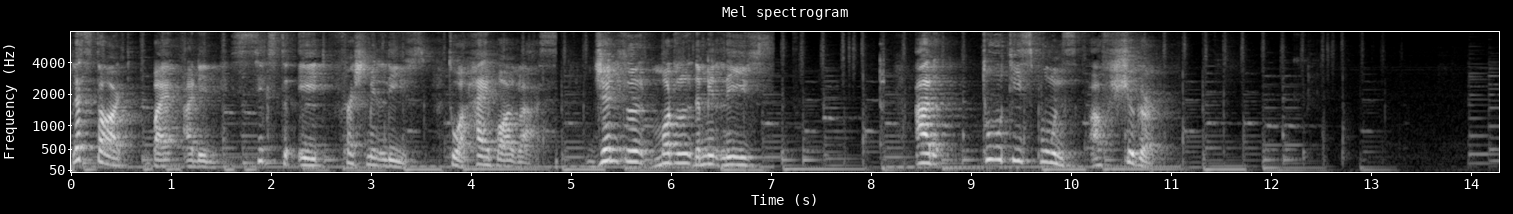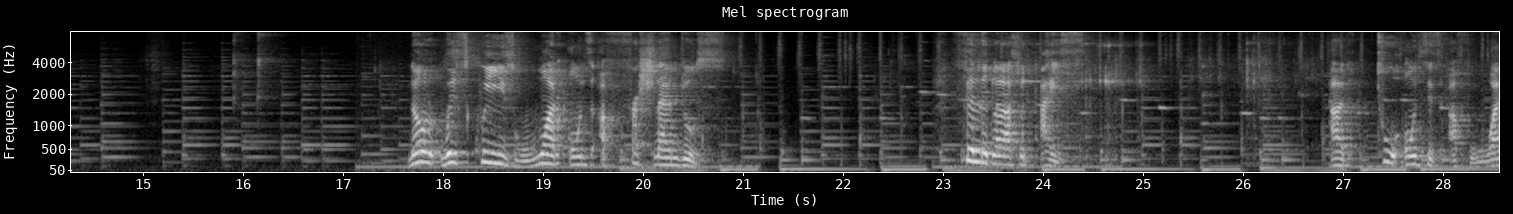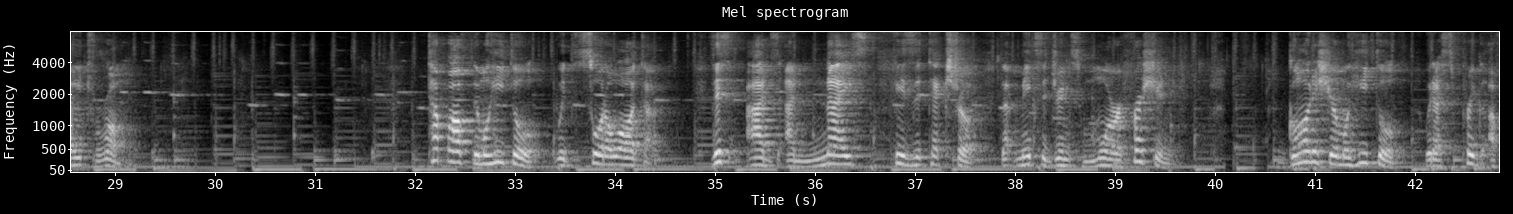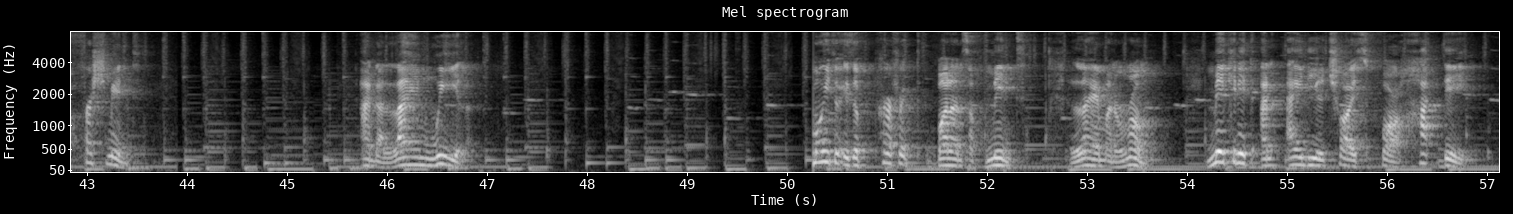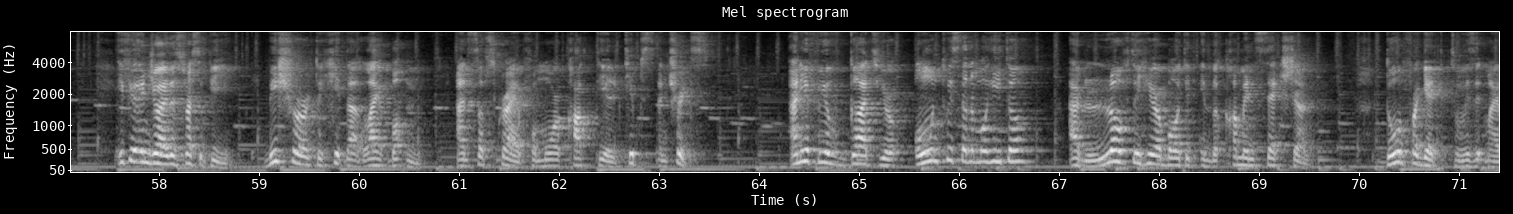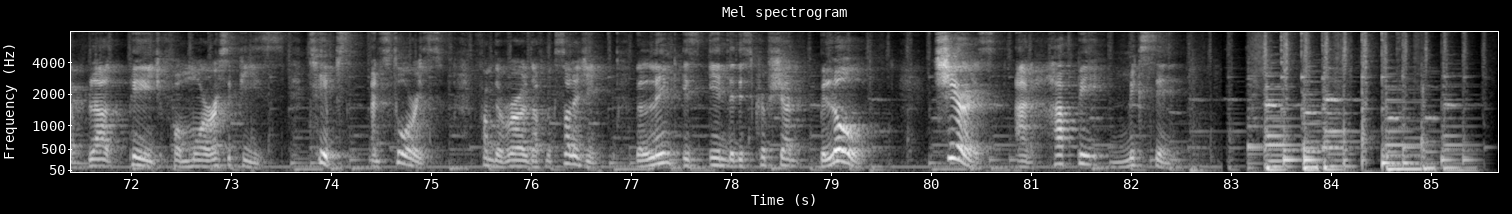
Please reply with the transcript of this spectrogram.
Let's start by adding 6 to 8 fresh mint leaves to a highball glass. Gentle muddle the mint leaves. Add 2 teaspoons of sugar. Now we'll squeeze 1 ounce of fresh lime juice. Fill the glass with ice. Add 2 ounces of white rum. Top off the mojito with soda water. This adds a nice fizzy texture that makes the drinks more refreshing. Garnish your mojito with a sprig of fresh mint and a lime wheel. Mojito is a perfect balance of mint, lime and rum, making it an ideal choice for a hot day. If you enjoy this recipe, be sure to hit that like button and subscribe for more cocktail tips and tricks. And if you've got your own twist on a mojito, I'd love to hear about it in the comment section. Don't forget to visit my blog page for more recipes, tips, and stories from the world of mixology. The link is in the description below. Cheers and happy mixing!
